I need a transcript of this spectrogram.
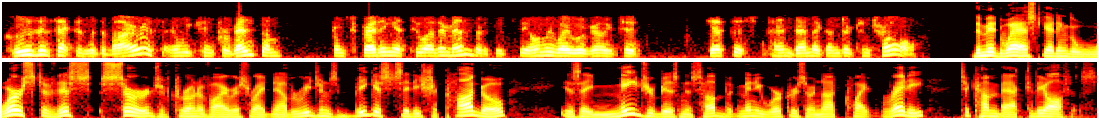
who's infected with the virus and we can prevent them from spreading it to other members. It's the only way we're going to get this pandemic under control. The Midwest getting the worst of this surge of coronavirus right now. The region's biggest city, Chicago, is a major business hub, but many workers are not quite ready to come back to the office.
